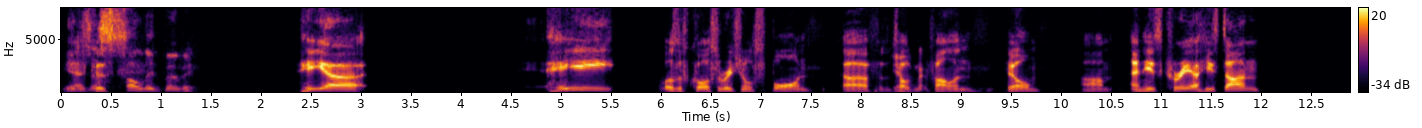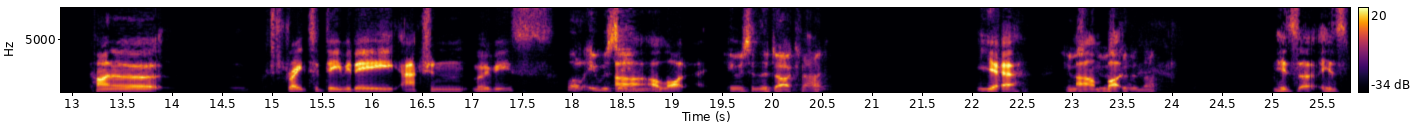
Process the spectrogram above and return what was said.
Yeah, it is a solid movie. He uh he was of course original Spawn uh for the Yep. Todd McFarlane film. Um and his career he's done kind of straight to DVD action movies Well, he was in uh, a lot. He was in The Dark Knight. Yeah, was, Um, was but- good in that. his uh, his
